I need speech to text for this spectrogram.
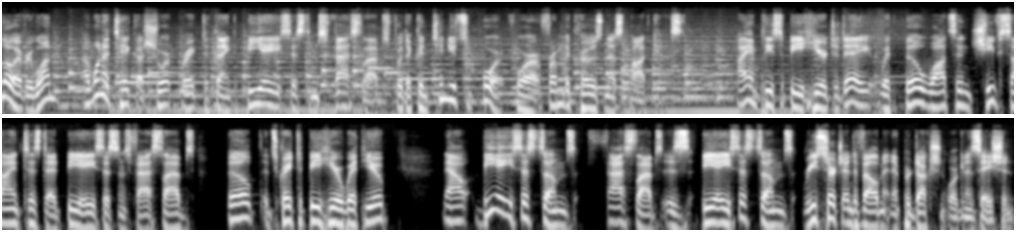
Hello, everyone. I want to take a short break to thank BAE Systems Fast Labs for the continued support for our From the Crow's Nest podcast. I am pleased to be here today with Bill Watson, Chief Scientist at BAE Systems Fast Labs. Bill, it's great to be here with you. Now, BAE Systems Fast Labs is BAE Systems Research and Development and Production Organization.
